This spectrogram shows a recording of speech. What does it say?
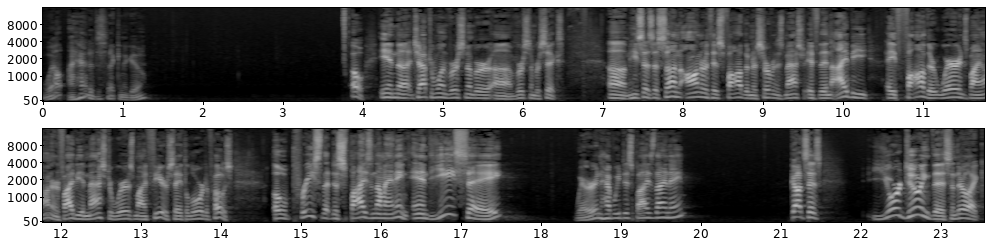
well, I had it a second ago. Oh, in uh, chapter 1, verse number, uh, verse number 6. Um, he says, A son honoreth his father, and a servant his master. If then I be a father, where is my honor? If I be a master, where is my fear? saith the Lord of hosts. O priests that despise not my name. And ye say, Wherein have we despised thy name? God says, You're doing this. And they're like,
